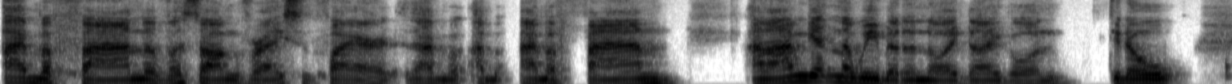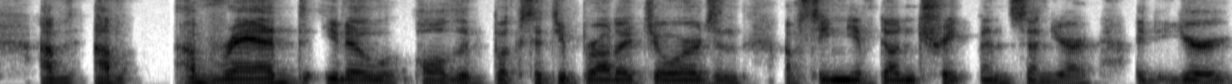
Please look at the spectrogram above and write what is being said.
I'm a fan of A Song for Ice and Fire. I'm, I'm, I'm a fan, and I'm getting a wee bit annoyed now. Going, you know, I've I've I've read you know all the books that you brought out, George, and I've seen you've done treatments and your your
